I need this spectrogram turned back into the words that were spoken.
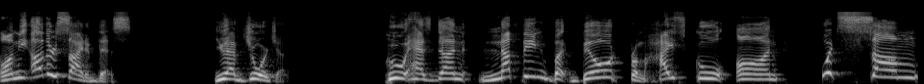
On the other side of this, you have Georgia, who has done nothing but build from high school on with some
